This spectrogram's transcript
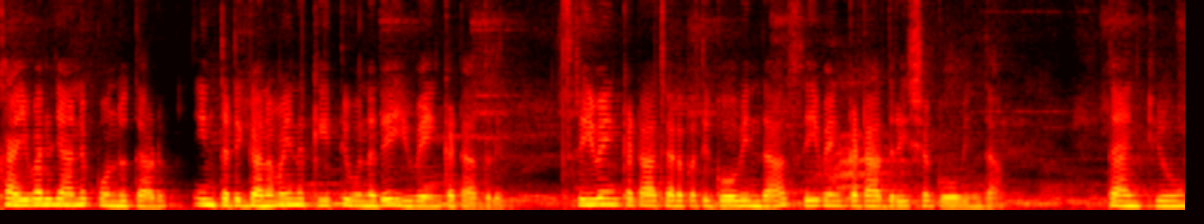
కైవల్యాన్ని పొందుతాడు. ఇంతటి ఘనమైన కీర్తి ఉన్నదే ఈ వెంకటాద్రి. శ్రీ వెంకటాచలపతి గోవింద శ్రీ వెంకటాద్రీశ గోవింద. Thank you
